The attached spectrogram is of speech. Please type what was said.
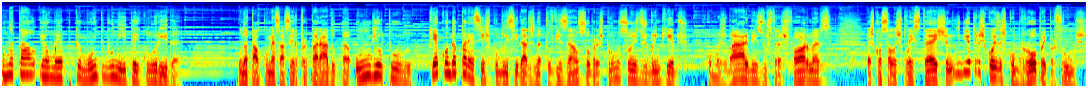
o Natal é uma época muito bonita e colorida. O Natal começa a ser preparado a 1 de outubro, que é quando aparecem as publicidades na televisão sobre as promoções dos brinquedos, como as Barbies, os Transformers, as consolas PlayStation e de outras coisas como roupa e perfumes.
